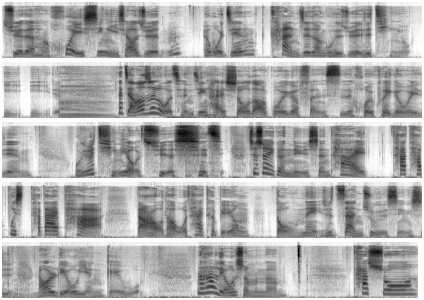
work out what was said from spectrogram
觉得很会心一笑，觉得嗯。哎，我今天看这段故事，觉得是挺有意义的。嗯，那讲到这个，我曾经还收到过一个粉丝回馈给我一件我觉得挺有趣的事情，就是一个女生，她还她她不她大概怕打扰到我，她还特别用抖内就是赞助的形式，然后留言给我。那她留什么呢？她说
